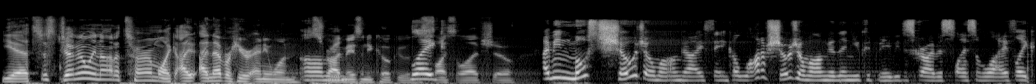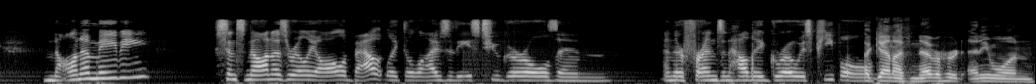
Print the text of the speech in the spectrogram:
Yeah, it's just generally not a term. Like I, I never hear anyone describe Um, Maison Ikkoku as like- a slice of life show. I mean, most shoujo manga, I think, a lot of shoujo manga, then you could maybe describe as slice of life. Like Nana, maybe, since Nana's really all about like the lives of these two girls and and their friends and how they grow as people. Again, I've never heard anyone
